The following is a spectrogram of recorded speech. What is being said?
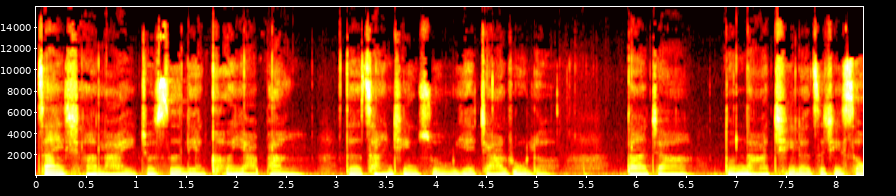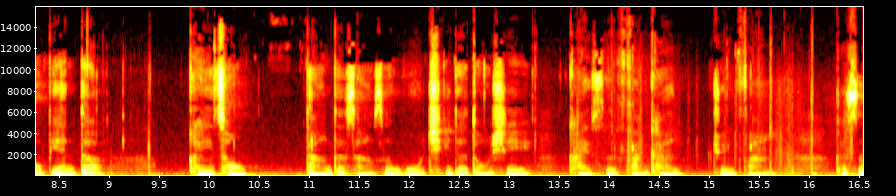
再下来就是连克雅邦的长颈族也加入了，大家都拿起了自己手边的可以充当得上是武器的东西。开始反抗军方，可是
